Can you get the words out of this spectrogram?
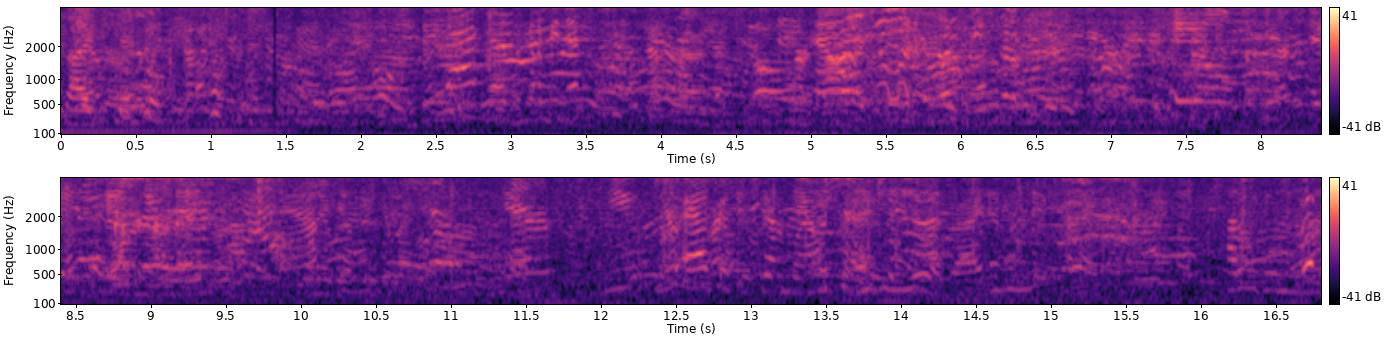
Do you, your address is written down, right? How do we do it?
